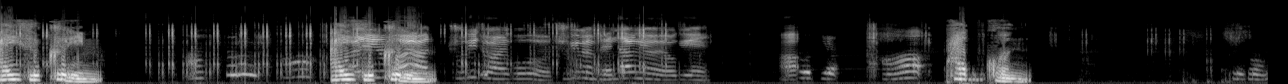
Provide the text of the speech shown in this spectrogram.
아이스크림, 아, 아이스크림, 아, 죽이지 말고 죽이면 벤당이에요 여기. 아 어디야? 아, 팝콘, 죄송.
